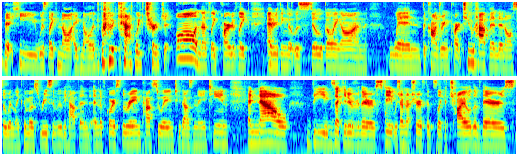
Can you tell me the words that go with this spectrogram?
that he was like not acknowledged by the Catholic Church at all, and that's like part of like everything that was still going on when The Conjuring Part 2 happened and also when like the most recent movie happened. And of course, Lorraine passed away in 2019, and now the executive there of state, which I'm not sure if that's like a child of theirs,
